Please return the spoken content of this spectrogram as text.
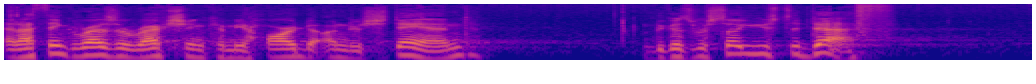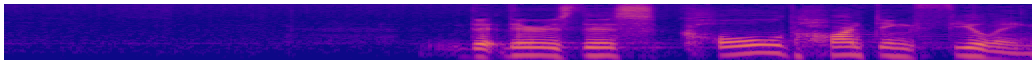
And I think resurrection can be hard to understand because we're so used to death. That there is this cold, haunting feeling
